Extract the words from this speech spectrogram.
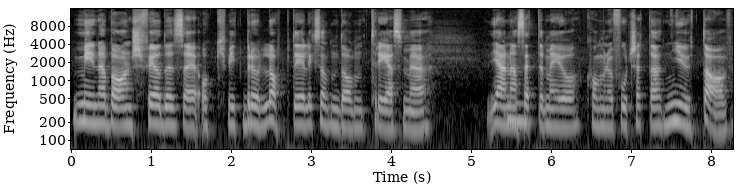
mina barns födelse och mitt bröllop. Det är liksom de tre som jag gärna Mm. sätter mig och kommer att fortsätta njuta av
